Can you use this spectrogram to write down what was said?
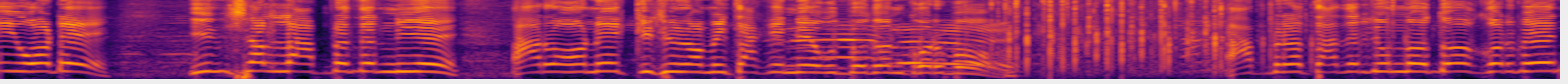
এই ওয়ার্ডে ইনশাল্লাহ আপনাদের নিয়ে আরও অনেক কিছু আমি তাকে নিয়ে উদ্বোধন করব। আপনারা তাদের জন্য দোয়া করবেন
